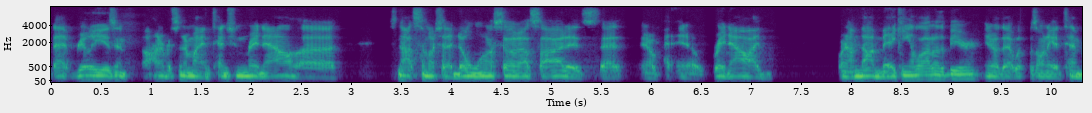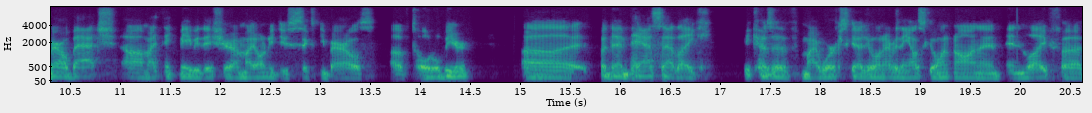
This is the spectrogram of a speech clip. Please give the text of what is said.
that really isn't 100 percent of my intention right now. Uh, it's not so much that I don't want to sell it outside. It's that you know, you know, right now I when I'm not making a lot of the beer, you know, that was only a 10 barrel batch. Um, I think maybe this year I might only do 60 barrels of total beer. Uh, but then past that, like because of my work schedule and everything else going on in, in life, uh,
